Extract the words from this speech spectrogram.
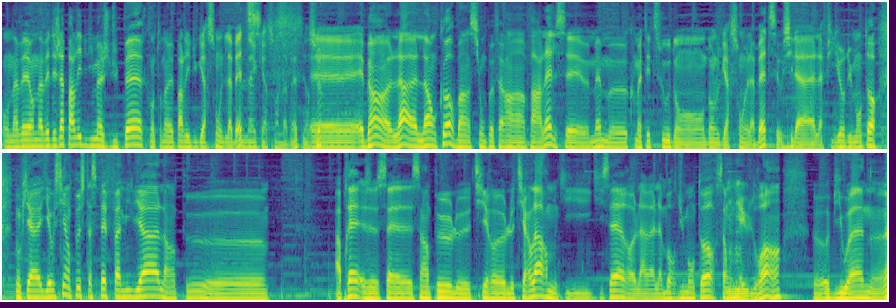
on avait on avait déjà parlé de l'image du père quand on avait parlé du garçon et de la bête. La garçon de la bête, bien sûr. Euh, et ben là là encore, ben si on peut faire un parallèle, c'est même euh, Kumatetsu dans, dans le garçon et la bête, c'est aussi la, la figure du mentor. Donc il y a, y a aussi un peu cet aspect familial, un peu. Euh, après, euh, c'est un peu le tir, euh, le tir larme qui, qui sert la, la mort du mentor. Ça, on y a eu le droit. Hein. Euh, Obi-Wan, euh,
